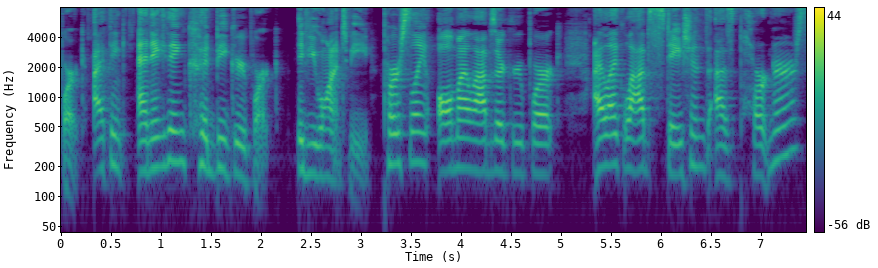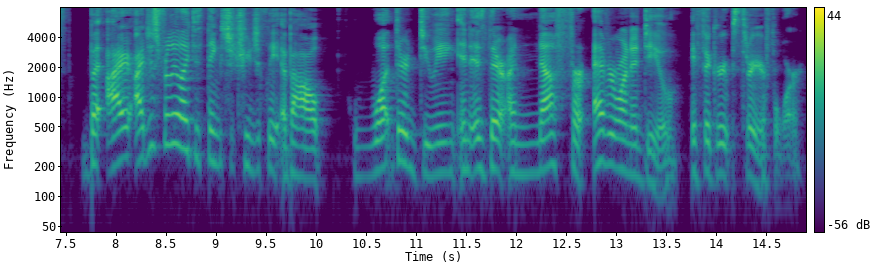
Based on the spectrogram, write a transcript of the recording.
work. I think anything could be group work if you want it to be. Personally, all my labs are group work. I like lab stations as partners, but I, I just really like to think strategically about what they're doing and is there enough for everyone to do if the group's three or four?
